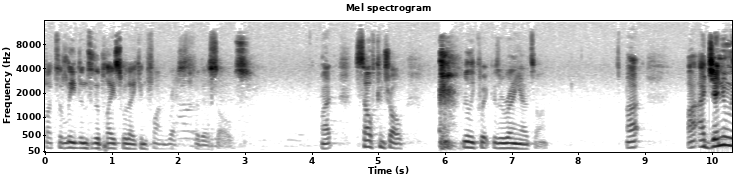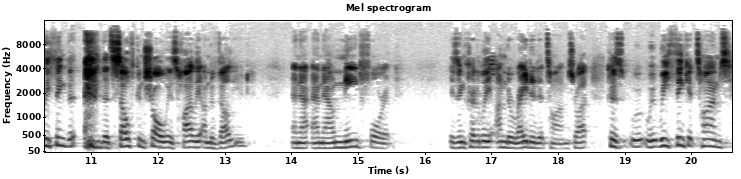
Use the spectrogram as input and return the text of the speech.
but to lead them to the place where they can find rest for their souls. Right? Self control. really quick because we're running out of time. I, I genuinely think that, that self control is highly undervalued, and our, and our need for it is incredibly underrated at times, right? Because we, we think at times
